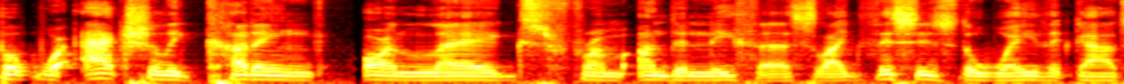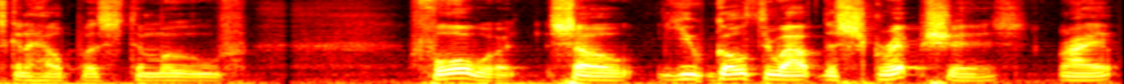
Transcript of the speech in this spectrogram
but we're actually cutting our legs from underneath us. Like this is the way that God's going to help us to move forward. So you go throughout the scriptures, right?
